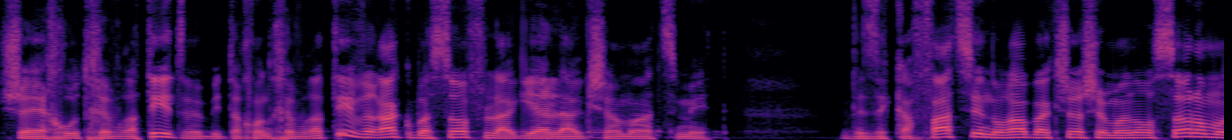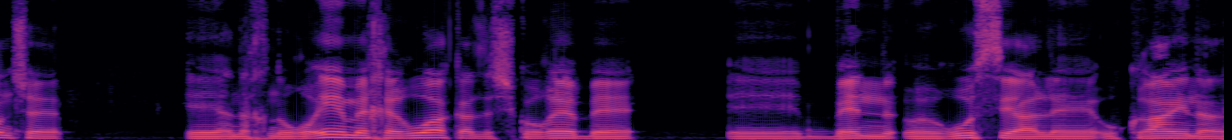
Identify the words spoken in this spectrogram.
שייכות חברתית וביטחון חברתי, ורק בסוף להגיע להגשמה עצמית. וזה קפץ לי נורא בהקשר של מנור סולומון, שאנחנו רואים איך אירוע כזה שקורה ב, אה, בין רוסיה לאוקראינה,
